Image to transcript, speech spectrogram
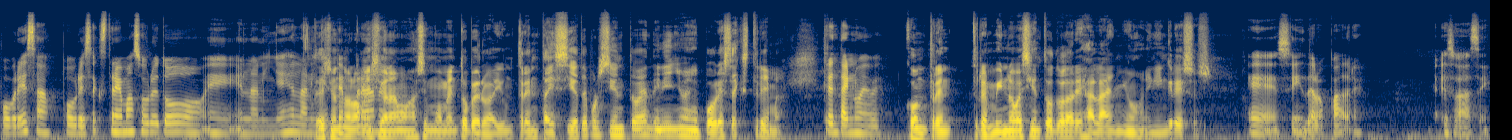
pobreza, pobreza extrema sobre todo en la niñez, en la niñez De hecho, no lo mencionamos hace un momento, pero hay un 37% de niños en pobreza extrema. 39 con 3.900 dólares al año en ingresos. Eh, sí, de los padres. Eso es así.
